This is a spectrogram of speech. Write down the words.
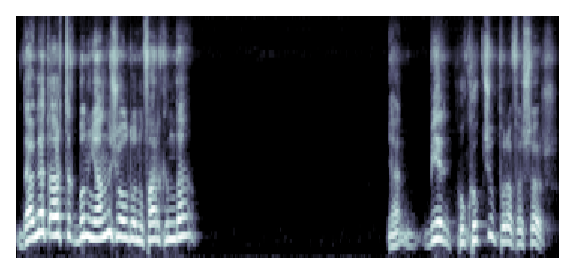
Devlet artık bunun yanlış olduğunu farkında. Yani bir hukukçu profesör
